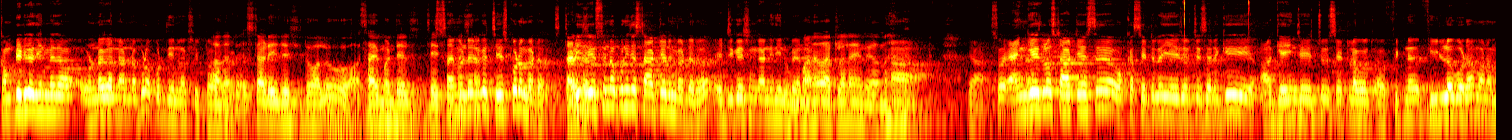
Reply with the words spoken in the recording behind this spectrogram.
కంప్లీట్గా దీని మీద ఉండగలను అన్నప్పుడు అప్పుడు దీనిలో షిఫ్ట్ అవ్వాలి స్టడీ చేసే వాళ్ళు సైమన్ సైమల్టేనియస్గా చేసుకోవడం బెటర్ స్టడీ చేస్తున్నప్పటి నుంచి స్టార్ట్ చేయడం బెటర్ ఎడ్యుకేషన్ కానీ మనది అట్లనే అయింది కదా. యా. సో ఎంగేజ్లో స్టార్ట్ చేస్తే ఒక సెటిల్ ఏజ్ వచ్చేసరికి ఆ గెయిన్ చేయొచ్చు సెటిల్ అవ్వచ్చు ఫిట్నెస్ ఫీల్డ్లో కూడా మనం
